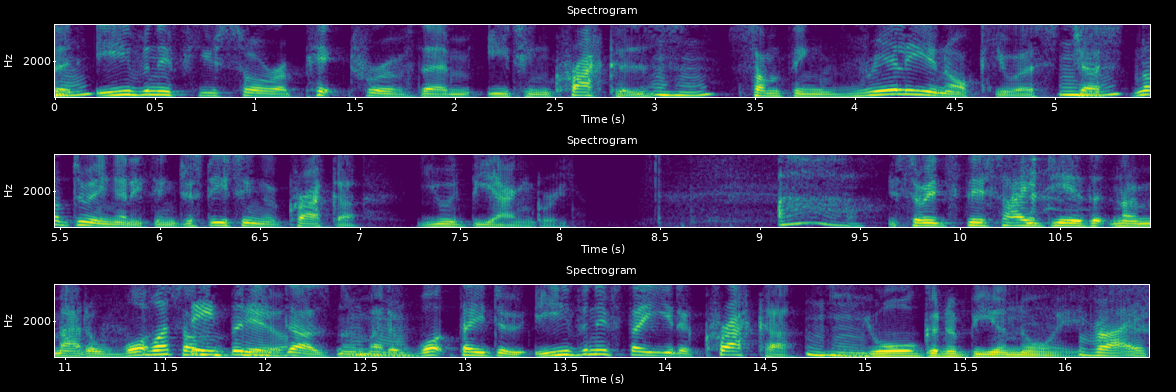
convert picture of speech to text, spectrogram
that Mm-hmm. even if you saw a picture of them eating crackers, something really innocuous, Mm-hmm. just not doing anything, just eating a cracker, you would be angry. So it's this idea that no matter what, Ah. What somebody do. Mm-hmm. does, no matter what they do, even if they eat a cracker, you're going to be annoyed. Right.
